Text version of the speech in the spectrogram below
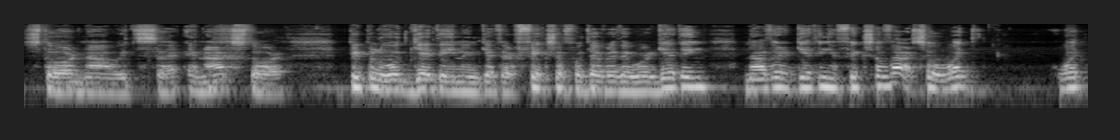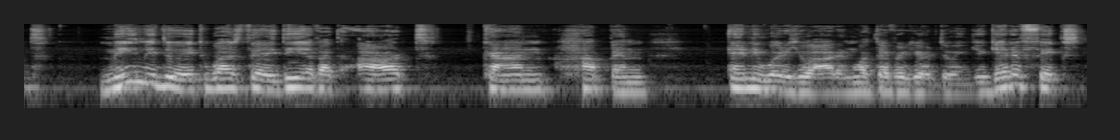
store now it's uh, an art store people would get in and get their fix of whatever they were getting now they're getting a fix of art so what what made me do it was the idea that art can happen anywhere you are and whatever you're doing. You get a fix.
